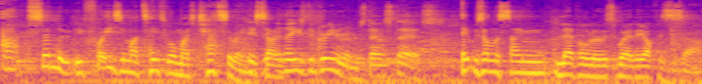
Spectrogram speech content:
absolutely freezing. My teeth are almost chattering. Is so it, are these the green rooms downstairs? it was on the same level as where the offices are.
